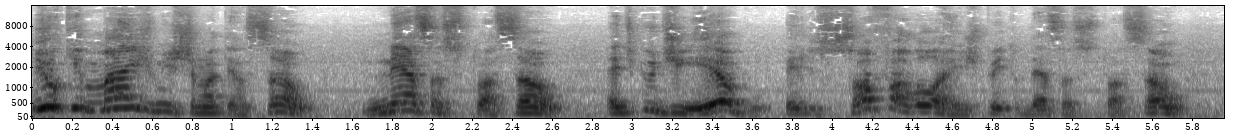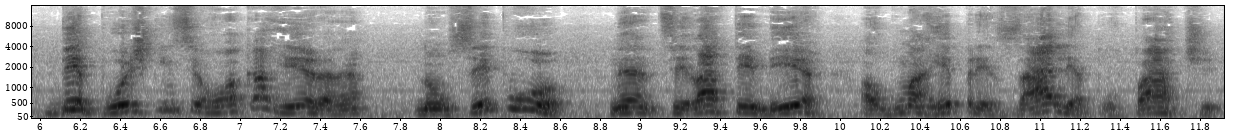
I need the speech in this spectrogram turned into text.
E o que mais me chama atenção nessa situação é de que o Diego, ele só falou a respeito dessa situação depois que encerrou a carreira, né? Não sei por, né, sei lá, temer alguma represália por parte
